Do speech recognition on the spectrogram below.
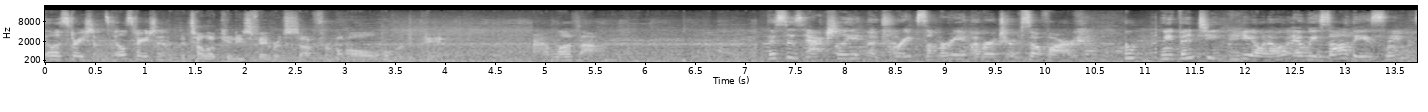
illustrations, illustrations. It's Hello Kitty's favorite stuff from all over Japan. I love them. This is actually a great summary of our trip so far. We've been to Kyoto and we saw these things.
